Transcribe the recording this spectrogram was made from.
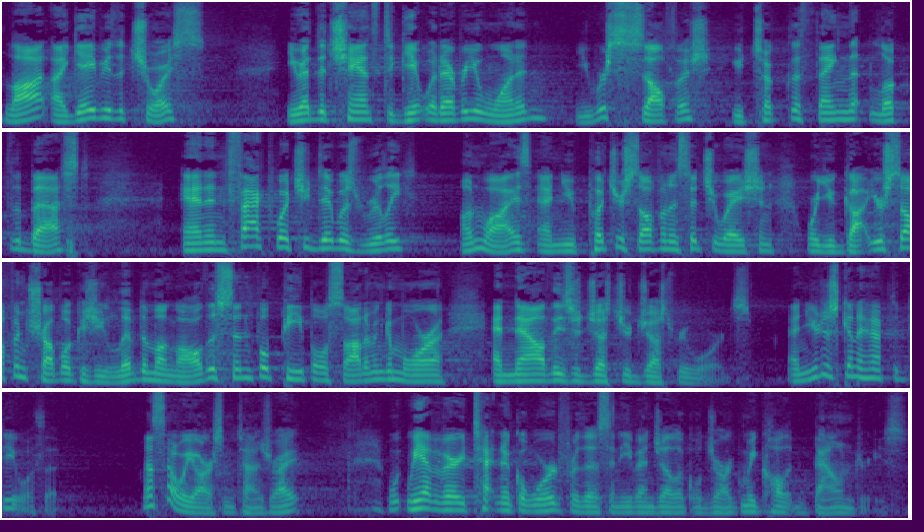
Lot, I gave you the choice. You had the chance to get whatever you wanted. You were selfish. You took the thing that looked the best. And in fact, what you did was really unwise, and you put yourself in a situation where you got yourself in trouble because you lived among all the sinful people, Sodom and Gomorrah, and now these are just your just rewards. And you're just going to have to deal with it. That's how we are sometimes, right? We have a very technical word for this in evangelical jargon. We call it boundaries.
